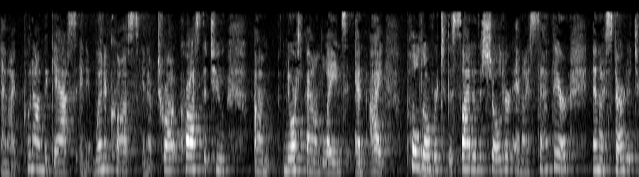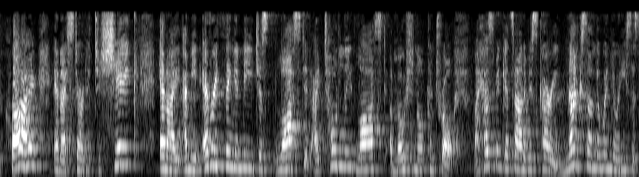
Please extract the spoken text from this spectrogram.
and I put on the gas and it went across and across the two um, northbound lanes and I pulled over to the side of the shoulder and I sat there and I started to cry and I started to shake and I, I mean, everything in me just lost it. I totally lost emotional control. My husband gets out of his car. He knocks on the window and he says,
